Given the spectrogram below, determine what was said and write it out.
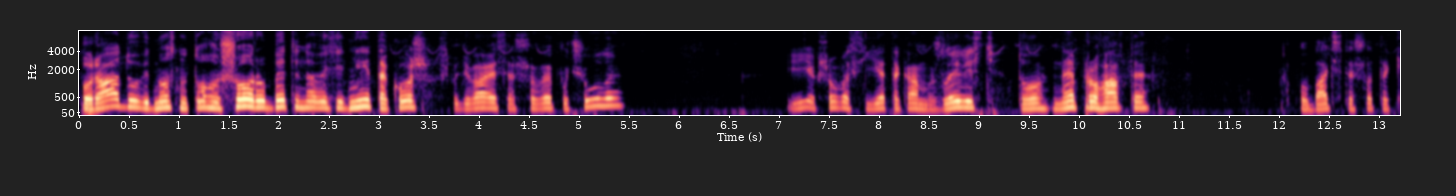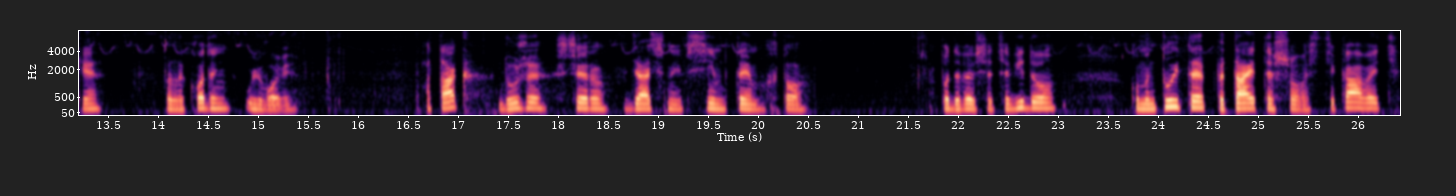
пораду відносно того, що робити на вихідні, також сподіваюся, що ви почули. І якщо у вас є така можливість, то не прогавте побачите, що таке Великодень у Львові. А так, дуже щиро вдячний всім тим, хто подивився це відео. Коментуйте, питайте, що вас цікавить.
